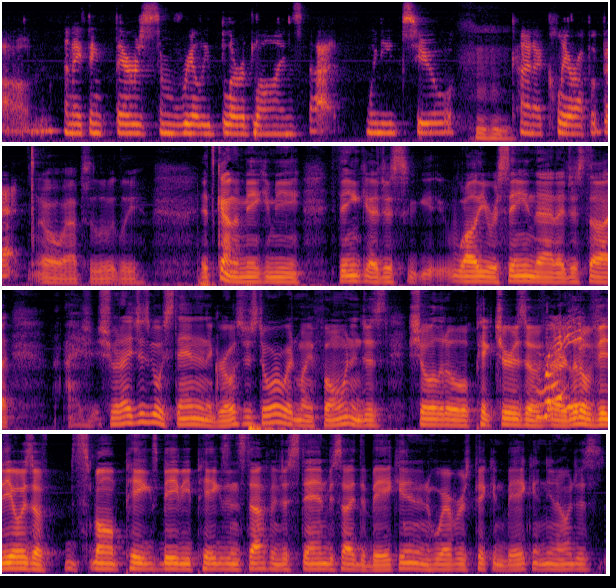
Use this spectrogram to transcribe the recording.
um, and I think there's some really blurred lines that we need to mm-hmm. kind of clear up a bit. Oh, absolutely. It's kind of making me think. I just, while you were saying that, I just thought, should I just go stand in a grocery store with my phone and just show little pictures of right? or little videos of small pigs, baby pigs and stuff, and just stand beside the bacon and whoever's picking bacon, you know, just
